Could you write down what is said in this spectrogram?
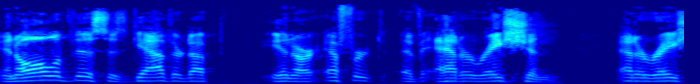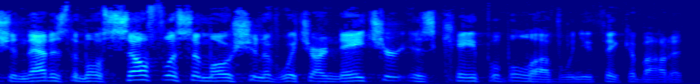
And all of this is gathered up in our effort of adoration. Adoration, that is the most selfless emotion of which our nature is capable of when you think about it.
